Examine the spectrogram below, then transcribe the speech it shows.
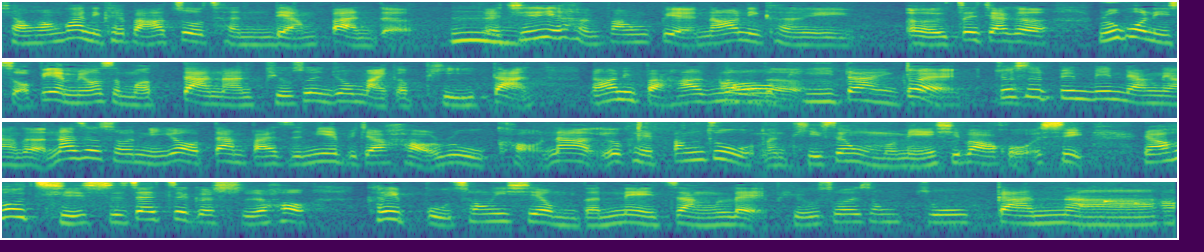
小黄瓜你可以把它做成凉拌的，嗯，对，其实也很方便。然后你可能呃，再加个，如果你手边也没有什么蛋啊，比如说你就买个皮蛋，然后你把它弄的、哦、皮蛋，对，就是冰冰凉凉的。那这时候你又有蛋白质，你也比较好入口，那又可以帮助我们提升我们免疫细胞活性。然后其实在这个时候可以补充一些我们的内脏类，比如说一种猪肝呐、啊，哦，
